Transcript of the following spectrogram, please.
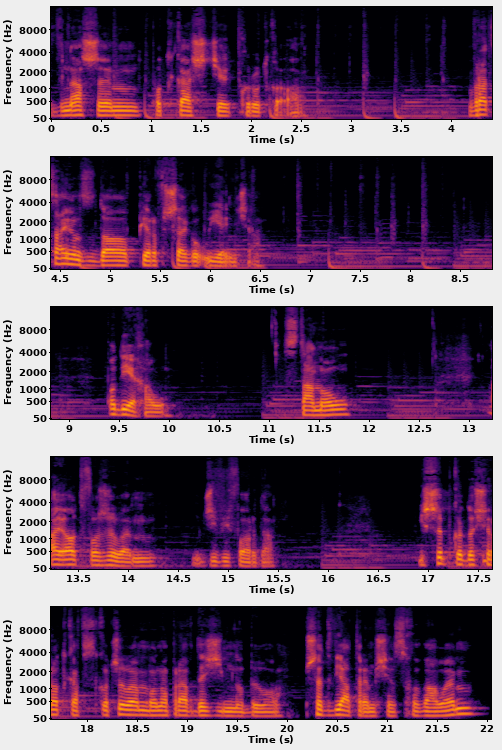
w naszym podcaście Krótko O. Wracając do pierwszego ujęcia. Podjechał. Stanął, a ja otworzyłem drzwi Forda. I szybko do środka wskoczyłem, bo naprawdę zimno było. Przed wiatrem się schowałem,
